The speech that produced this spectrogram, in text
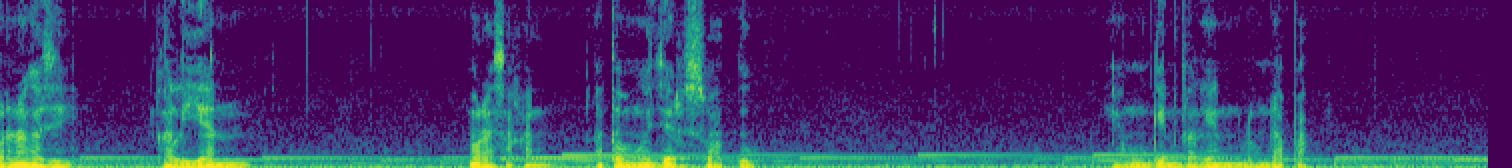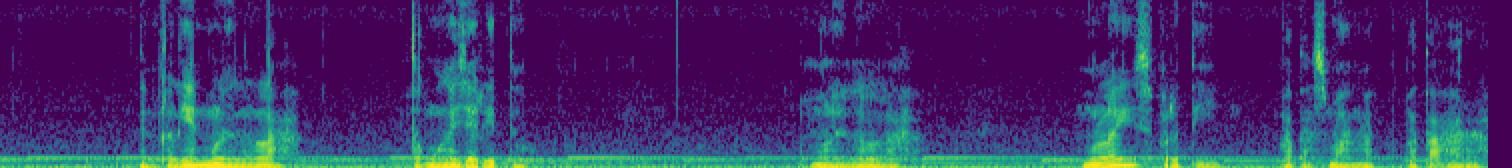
Pernah gak sih kalian merasakan atau mengejar sesuatu yang mungkin kalian belum dapat? Dan kalian mulai lelah untuk mengejar itu. Mulai lelah. Mulai seperti patah semangat patah arah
